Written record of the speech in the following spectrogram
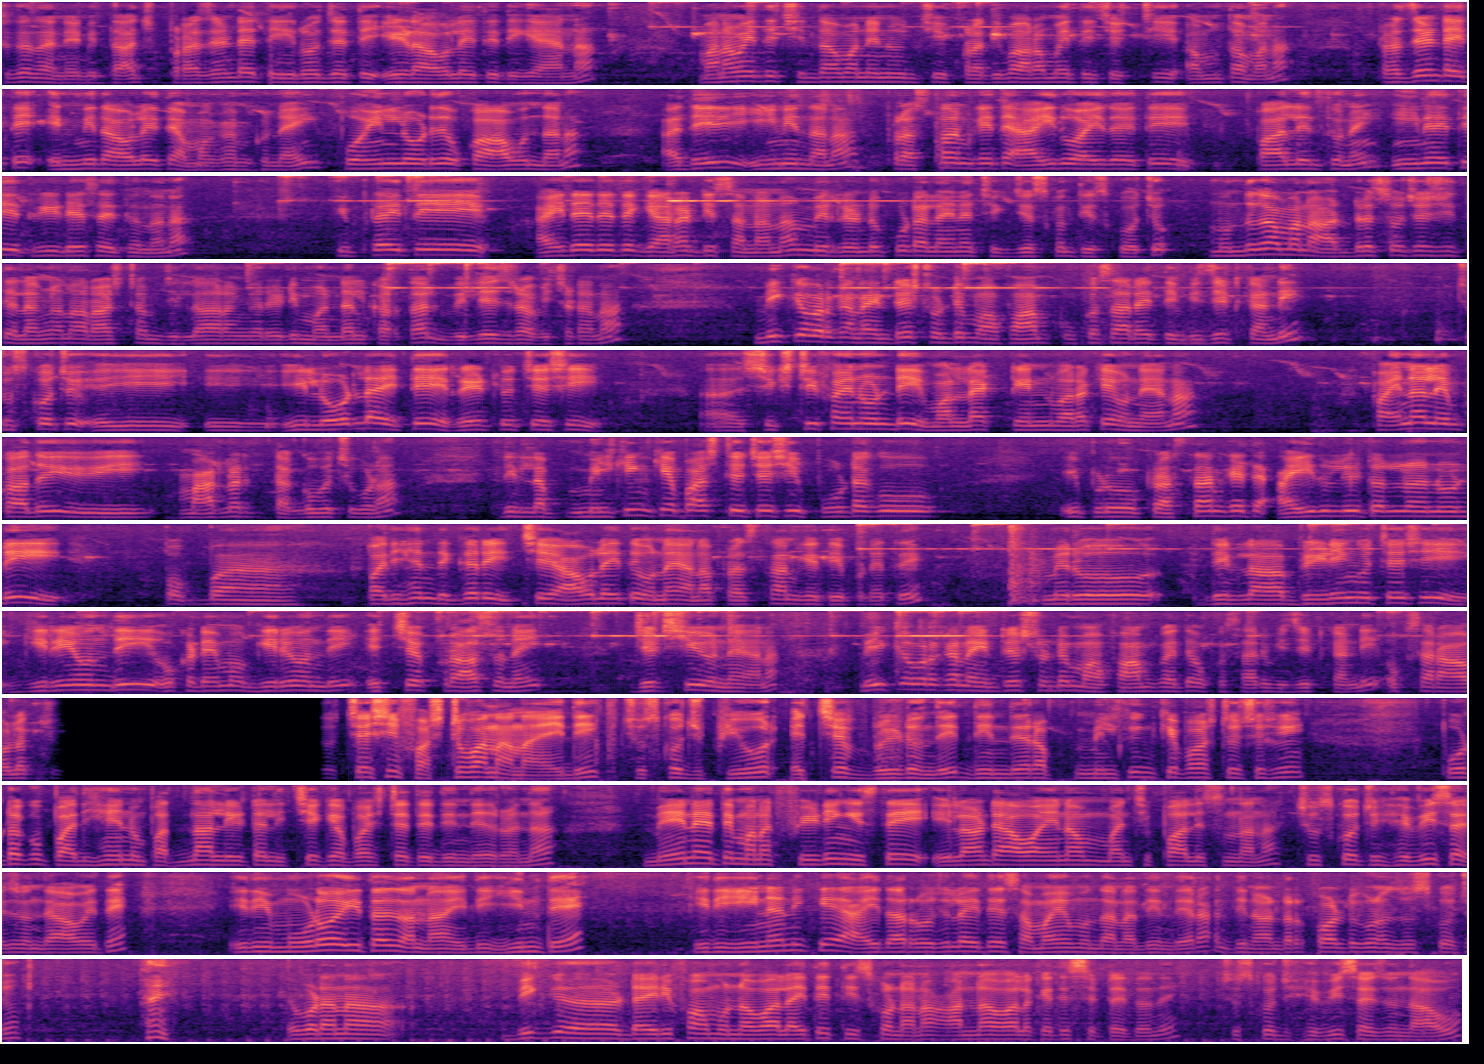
తెలుసు కదండి. మీ తాజ్ ప్రజెంట్ అయితే ఈరోజు అయితే ఏడు ఆవులు అయితే దిగాయన్న మనమైతే చింతామణి నుంచి ప్రతి వారం అయితే తెచ్చి అమ్ముతామన్న ప్రజెంట్ అయితే ఎనిమిది ఆవులు అయితే అమ్మకనుకున్నాయి. పోయిన లోడిది ఒక ఆవు ఉందన్న. అదే ఈనిందన్న ప్రస్తుతానికి అయితే ఐదు ఐదు అయితే పాలు వెళ్తున్నాయి ఈయనైతే త్రీ డేస్ అవుతుందన్న ఇప్పుడైతే ఐదు ఐదు అయితే గ్యారంటీ అన్న మీరు రెండు పూటలైనా చెక్ చేసుకొని తీసుకోవచ్చు. ముందుగా మన అడ్రస్ వచ్చేసి తెలంగాణ రాష్ట్రం జిల్లా రంగారెడ్డి మండల్ కడతాల్ విలేజ్ రావిచడన మీకు ఎవరికైనా ఇంట్రెస్ట్ ఉంటే మా ఫామ్కి ఒక్కసారి అయితే విజిట్ కండి. చూసుకోవచ్చు. ఈ ఈ ఈ లోడ్లో అయితే రేట్లు వచ్చేసి సిక్స్టీ ఫైవ్ నుండి వన్ ల్యాక్ టెన్ వరకే ఉన్నాయన్నా. ఫైనల్ ఏం కాదు ఇవి మాట్లాడితే తగ్గవచ్చు కూడా. దీంట్లో మిల్కింగ్ కెపాసిటీ వచ్చేసి పూటకు ఇప్పుడు ప్రస్తుతానికైతే ఐదు లీటర్ల నుండి పదిహేను దగ్గర ఇచ్చే ఆవులు అయితే ఉన్నాయన్న ప్రస్తుతానికైతే ఇప్పుడైతే. మీరు దీంట్లో బ్రీడింగ్ వచ్చేసి గిరి ఉంది ఒకటేమో గిరి ఉంది హెచ్ఎఫ్ క్రాస్ ఉన్నాయి జెర్సీ ఉన్నాయన్న. మీకు ఎవరికైనా ఇంట్రెస్ట్ ఉంటే మా ఫామ్కి అయితే ఒకసారి విజిట్ కండి. ఒకసారి ఆవులకు వచ్చేసి ఫస్ట్ వన్ అన్న ఇది. చూసుకోవచ్చు ప్యూర్ హెచ్ఎఫ్ బ్రీడ్ ఉంది. దీని దగ్గర మిల్కింగ్ కెపాసిటీ వచ్చేసి పూటకు పదిహేను పద్నాలుగు లీటర్లు ఇచ్చే కెపాసిటీ అయితే దీని దగ్గర ఉందా? మెయిన్ అయితే మనకు ఫీడింగ్ ఇస్తే ఇలాంటి ఆవు అయినా మంచి పాలు ఇస్తుందన్న చూసుకోవచ్చు హెవీ సైజ్ ఉంది ఆవు అయితే. ఇది మూడో అవుతుంది అన్న. ఇది ఈంతే. ఇది ఈయననికే ఐదారు రోజులు అయితే సమయం ఉందన్న దీని దగ్గర. దీని అండర్ క్వాలిటీ కూడా చూసుకోవచ్చు. ఎప్పుడన్నా ఎవడన్నా బిగ్ డైరీ ఫామ్ ఉన్న వాళ్ళైతే తీసుకోండి అన్న. అన్న వాళ్ళకైతే సెట్ అవుతుంది. చూసుకోవచ్చు హెవీ సైజ్ ఉంది ఆవు.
